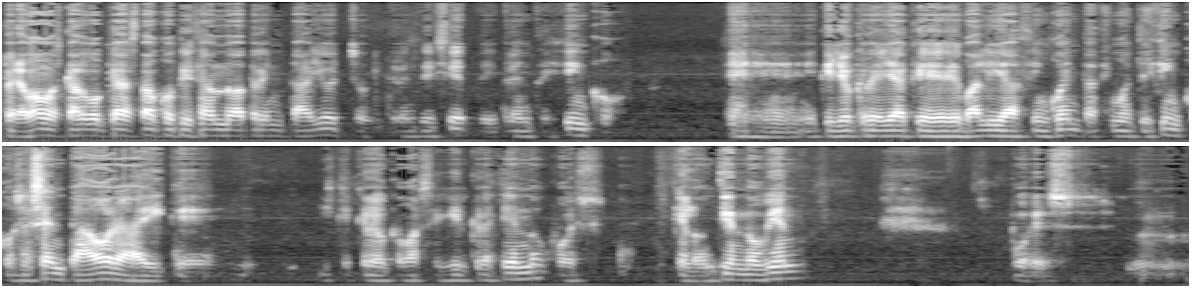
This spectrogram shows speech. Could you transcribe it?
pero vamos, que algo que ha estado cotizando a 38 y 37 y 35 eh, que yo creía que valía 50, 55, 60 ahora y que, y que creo que va a seguir creciendo, pues que lo entiendo bien, pues, mm,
